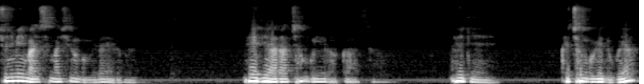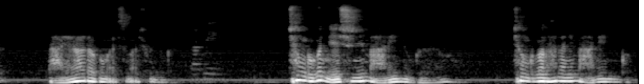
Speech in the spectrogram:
주님이 말씀하시는 겁니다, 여러분. 회개하라, 천국이 가까웠어. 회개. 그 천국이 누구야? 나야, 라고 말씀하시고 있는 거예요. 천국은 예수님 안에 있는 거예요. 천국은 하나님 안에 있는 겁니다.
